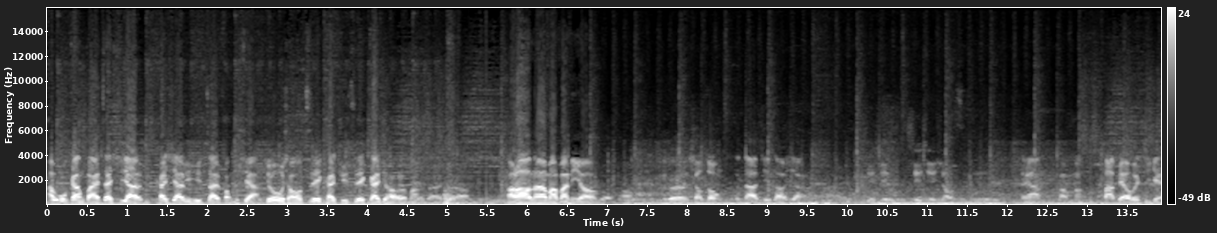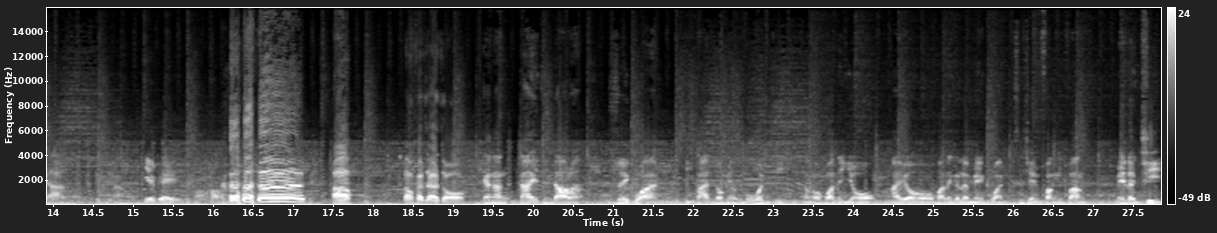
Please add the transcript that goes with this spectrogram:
啊，我刚本来在西亚开西亚 V 去载放不下，结果我想说直接开去直接盖就好了嘛。对啊。好了，那要麻烦你哦。好，这个小钟跟大家介绍一下。谢谢谢谢小司，怎样帮忙？发票会寄给他。谢谢。叶佩，好。好，那我开始走。刚刚大家也听到了，水管、底盘都没有什么问题，然后换了油，还有换了一个冷媒管，之前放一放没冷气。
